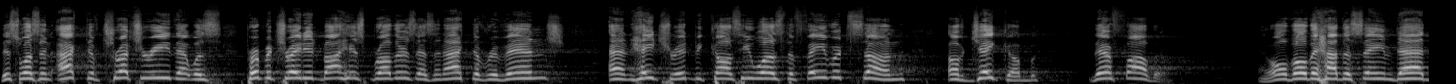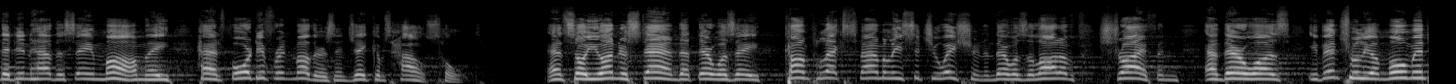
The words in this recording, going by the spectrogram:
This was an act of treachery that was perpetrated by his brothers as an act of revenge and hatred because he was the favored son of Jacob, their father. And although they had the same dad, they didn't have the same mom. They had four different mothers in Jacob's household. And so you understand that there was a complex family situation and there was a lot of strife and, and there was eventually a moment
